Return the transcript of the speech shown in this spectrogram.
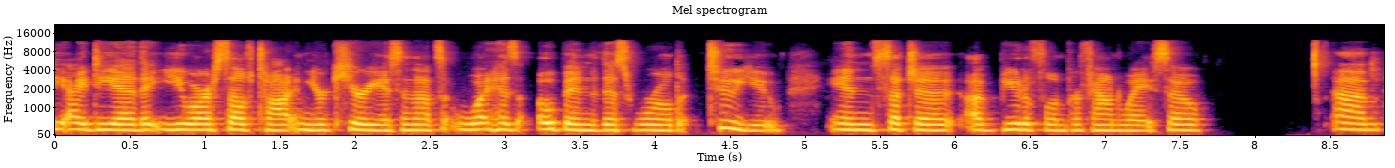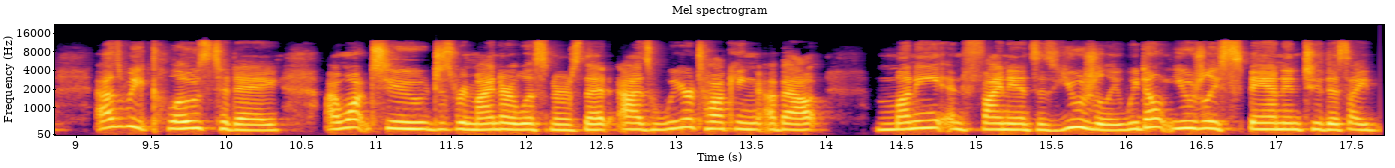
the idea that you are self taught and you're curious. And that's what has opened this world to you in such a, a beautiful and profound way. So um, as we close today, I want to just remind our listeners that as we are talking about money and finances usually we don't usually span into this I,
